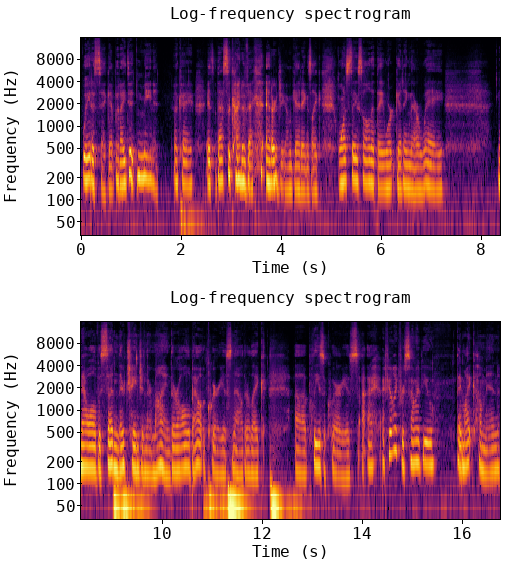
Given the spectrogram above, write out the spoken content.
wait a second, but I didn't mean it. Okay, it's that's the kind of energy I'm getting. It's like once they saw that they weren't getting their way, now all of a sudden they're changing their mind. They're all about Aquarius now. They're like, uh, please Aquarius. I I feel like for some of you they might come in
